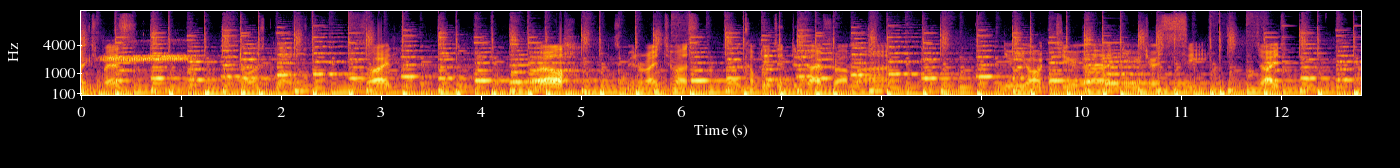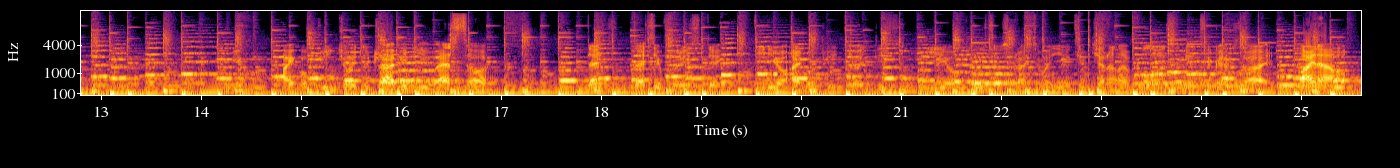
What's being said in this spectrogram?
Express. Doors closed. Right. Well, it's been a ride to us. We completed the drive from uh, New York to uh, New Jersey. Right. We I hope you enjoyed the drive in the US. So that, that's it for this video. I hope you enjoyed this video. Please subscribe to my YouTube channel and follow us on Instagram. Alright. Bye now.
